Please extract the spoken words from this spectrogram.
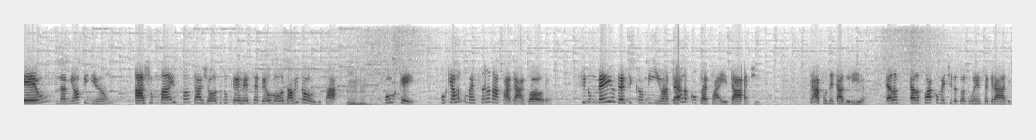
eu, na minha opinião, acho mais vantajoso do que receber o LOS ao idoso, tá? Uhum. Por quê? Porque ela começando a pagar agora, se no meio desse caminho, até ela completar a idade para aposentadoria, ela, ela for acometida de uma doença grave,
